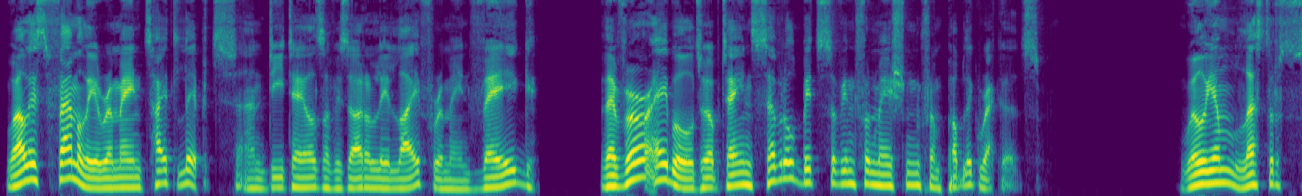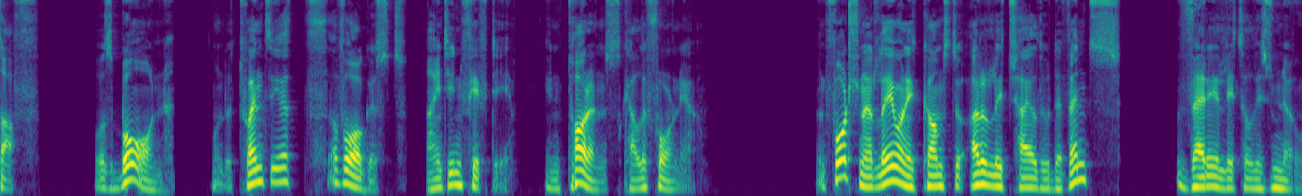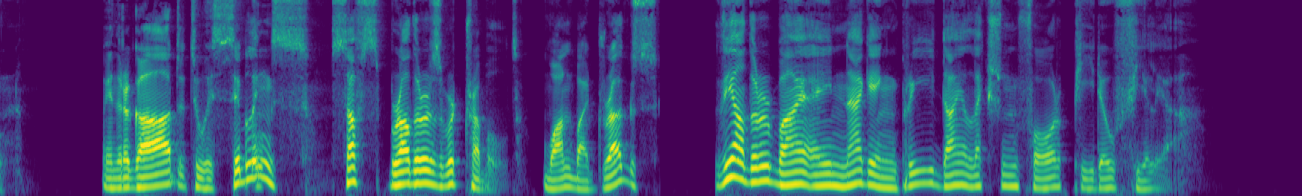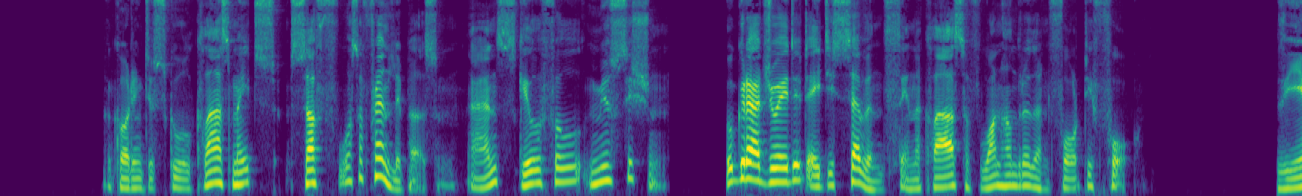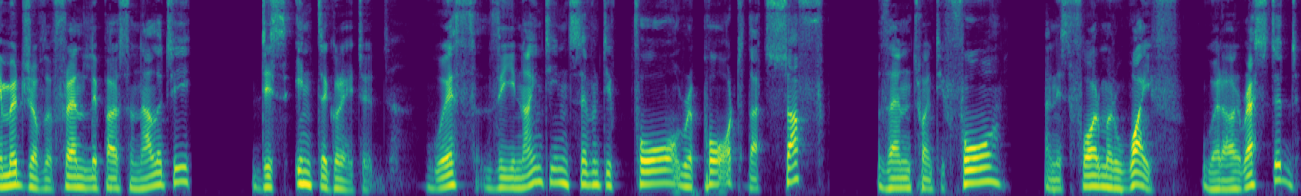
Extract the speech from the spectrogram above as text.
while his family remained tight lipped and details of his early life remained vague, they were able to obtain several bits of information from public records. William Lester Suff was born on the 20th of August 1950 in Torrance, California. Unfortunately, when it comes to early childhood events, very little is known. In regard to his siblings, Suff's brothers were troubled, one by drugs, the other by a nagging predilection for pedophilia. According to school classmates, Suff was a friendly person and skillful musician who graduated 87th in a class of 144. The image of the friendly personality disintegrated with the 1974 report that Suff, then 24, and his former wife were arrested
